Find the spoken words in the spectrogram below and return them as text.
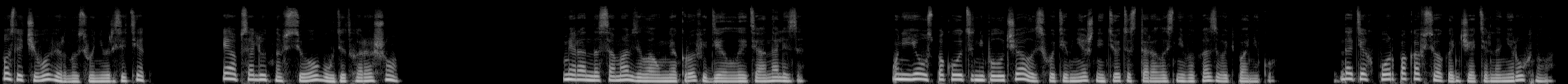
после чего вернусь в университет. И абсолютно все будет хорошо. Миранда сама взяла у меня кровь и делала эти анализы. У нее успокоиться не получалось, хоть и внешне тетя старалась не выказывать панику. До тех пор, пока все окончательно не рухнуло.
